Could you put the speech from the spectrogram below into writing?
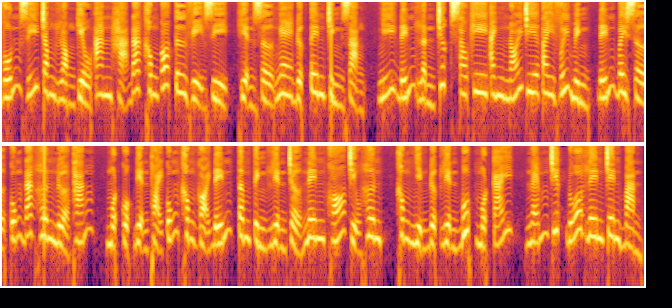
Vốn dĩ trong lòng Kiều An Hạ đã không có tư vị gì, hiện giờ nghe được tên Trình Giảng, nghĩ đến lần trước sau khi anh nói chia tay với mình, đến bây giờ cũng đã hơn nửa tháng, một cuộc điện thoại cũng không gọi đến, tâm tình liền trở nên khó chịu hơn, không nhịn được liền bút một cái, ném chiếc đũa lên trên bàn.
